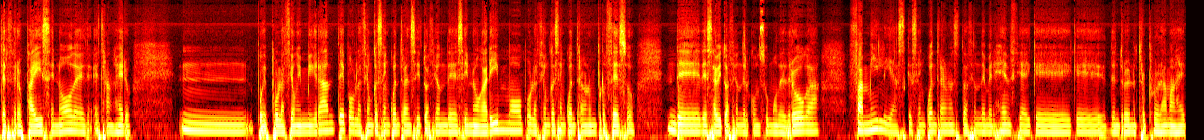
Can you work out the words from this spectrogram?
terceros países, ¿no? De extranjeros. Mm, pues población inmigrante, población que se encuentra en situación de sinhogarismo, población que se encuentra en un proceso de deshabituación del consumo de droga, familias que se encuentran en una situación de emergencia y que, dentro de nuestros programas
